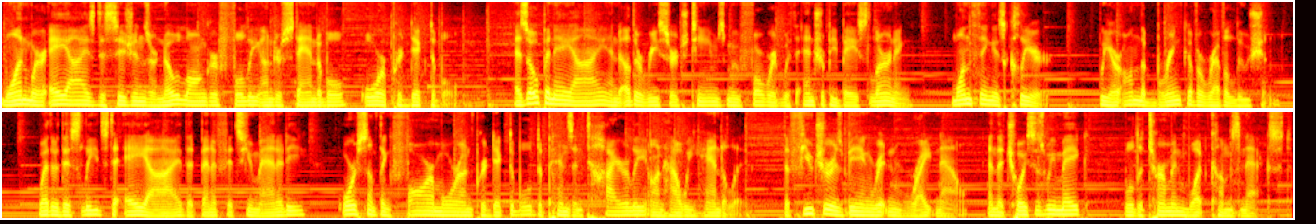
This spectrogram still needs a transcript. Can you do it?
one where AI's decisions are no longer fully understandable or predictable. As OpenAI and other research teams move forward with entropy-based learning, one thing is clear, we are on the brink of a revolution. Whether this leads to AI that benefits humanity or something far more unpredictable depends entirely on how we handle it. The future is being written right now, and the choices we make will determine what comes next.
